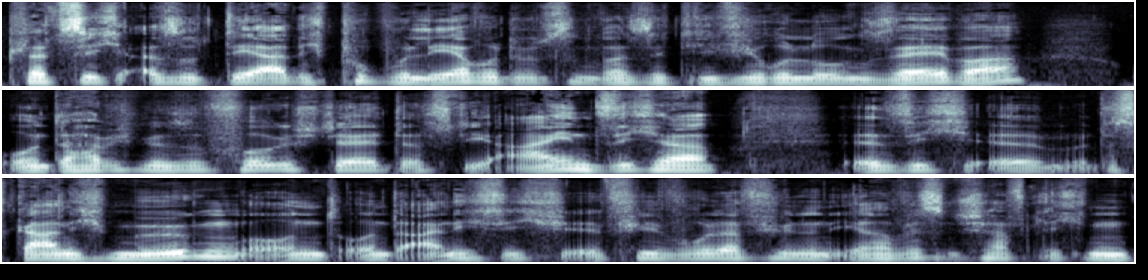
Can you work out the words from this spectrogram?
plötzlich also derartig populär wurde, beziehungsweise die Virologen selber. Und da habe ich mir so vorgestellt, dass die einen sicher äh, sich äh, das gar nicht mögen und, und eigentlich sich viel wohler fühlen in ihrer wissenschaftlichen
